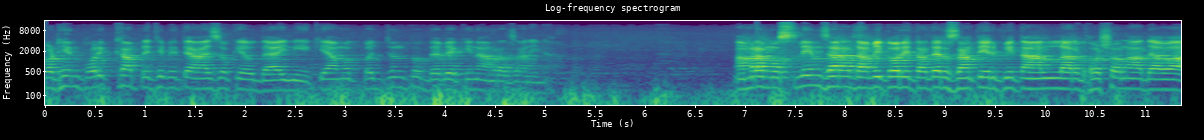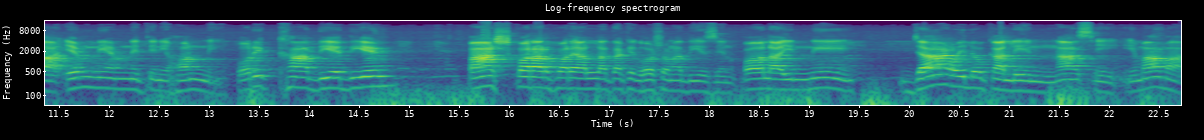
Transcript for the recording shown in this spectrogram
কঠিন পরীক্ষা পৃথিবীতে আজও কেউ দেয়নি, কেয়ামত পর্যন্ত দেবে কিনা আমরা জানি না। আমরা মুসলিম যারা দাবি করি তাদের জাতির পিতা আল্লাহর ঘোষণা দেওয়া, এমনি এমনি তিনি হননি। পরীক্ষা দিয়ে দিয়ে পাশ করার পরে আল্লাহ তাকে ঘোষণা দিয়েছেন, কলা ইন্নি যা কালীন নাসি ইমামা।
